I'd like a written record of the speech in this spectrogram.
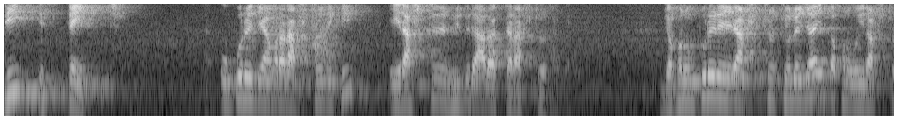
ডিপ স্টেট, উপরে যে আমরা রাষ্ট্র দেখি, এই রাষ্ট্রের ভিতরে আরও একটা রাষ্ট্র থাকে। যখন উপরের এই রাষ্ট্র চলে যায়, তখন ওই রাষ্ট্র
